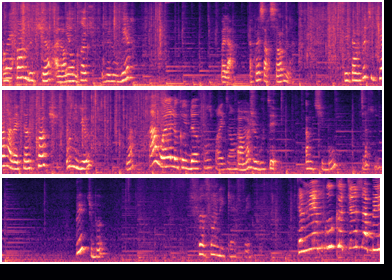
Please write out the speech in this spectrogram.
en Ouais. forme de cœur. Alors et on je- croque. Je vais l'ouvrir. Voilà, à quoi ça ressemble C'est un petit cœur avec un coq au milieu. Tu vois Ah ouais, le coq de France par exemple. Alors moi je vais goûter un petit bout. Tiens. Oui, tu peux. De toute façon, les cafés. T'as le même goût que tu sablé?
